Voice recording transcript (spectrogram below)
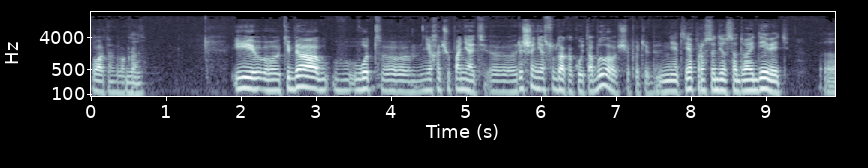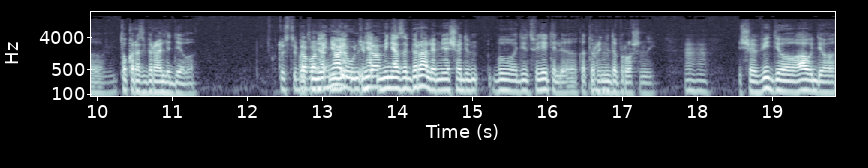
Платный адвокат. Да. И э, тебя, вот, э, я хочу понять, э, решение суда какое-то было вообще по тебе? Нет, я просудился 2,9, э, только разбирали дело. То есть тебя Вот меня- поменяли, меня, у меня- тебя... меня забирали, у меня еще один, был один свидетель, э, который недопрошенный. Мгм. Еще видео, аудио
